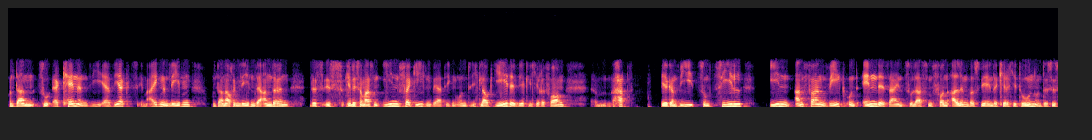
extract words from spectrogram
Und dann zu erkennen, wie er wirkt im eigenen Leben und dann auch im Leben der anderen, das ist gewissermaßen ihn vergegenwärtigen. Und ich glaube, jede wirkliche Reform ähm, hat irgendwie zum Ziel, ihn Anfang, Weg und Ende sein zu lassen von allem, was wir in der Kirche tun. Und das ist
